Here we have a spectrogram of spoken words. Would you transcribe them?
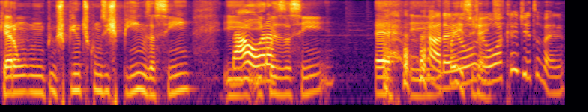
que eram um, uns pintos com uns espinhos, assim, e, e coisas assim. É, e Cara, foi eu, isso, gente. Eu acredito, velho.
